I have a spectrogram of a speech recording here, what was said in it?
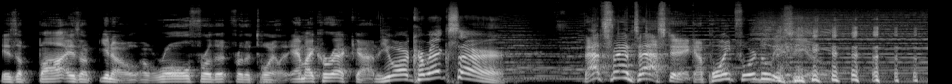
is a bo- is a you know a roll for the for the toilet. Am I correct, Gobby? You are correct, sir. That's fantastic. A point for Delizio.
